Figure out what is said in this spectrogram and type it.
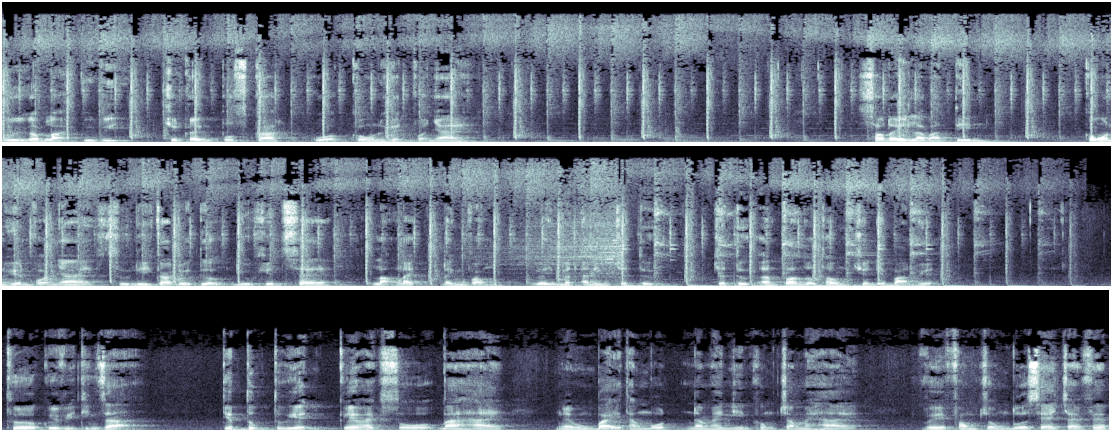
vui gặp lại quý vị trên kênh Postcard của Công an huyện Võ Nhai. Sau đây là bản tin Công an huyện Võ Nhai xử lý các đối tượng điều khiển xe lạng lách đánh võng gây mất an ninh trật tự, trật tự an toàn giao thông trên địa bàn huyện. Thưa quý vị thính giả, tiếp tục thực hiện kế hoạch số 32 ngày 7 tháng 1 năm 2022 về phòng chống đua xe trái phép,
